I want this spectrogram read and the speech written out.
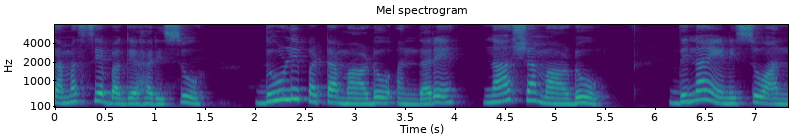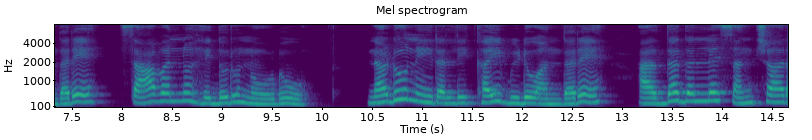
ಸಮಸ್ಯೆ ಬಗೆಹರಿಸು. ಧೂಳಿಪಟ ಮಾಡು ಅಂದರೆ ನಾಶ ಮಾಡು. ದಿನ ಎಣಿಸು ಅಂದರೆ ಸಾವನ್ನು ಎದುರು ನೋಡು. ನಡು ನೀರಲ್ಲಿ ಕೈ ಬಿಡು ಅಂದರೆ ಅರ್ಧದಲ್ಲೇ ಸಂಚಾರ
